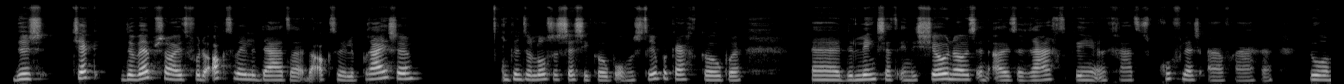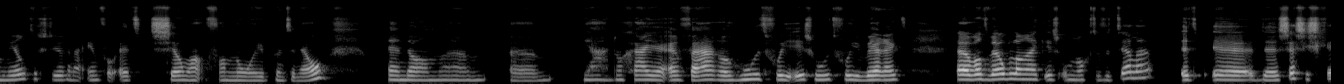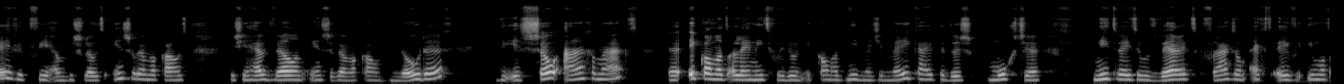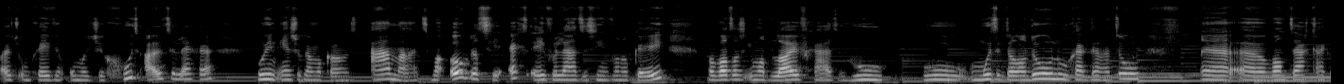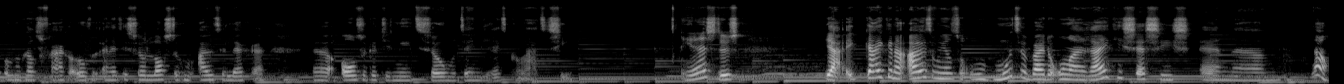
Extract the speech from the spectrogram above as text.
Dus check de website voor de actuele data, de actuele prijzen. Je kunt een losse sessie kopen of een strippenkaart kopen. Uh, de link staat in de show notes. En uiteraard kun je een gratis proefles aanvragen door een mail te sturen naar info.selmavannooien.nl. En dan, um, um, ja, dan ga je ervaren hoe het voor je is, hoe het voor je werkt. Uh, wat wel belangrijk is om nog te vertellen. Het, uh, de sessies geef ik via een besloten Instagram-account. Dus je hebt wel een Instagram-account nodig. Die is zo aangemaakt. ik kan het alleen niet voor je doen. Ik kan ook niet met je meekijken. Dus mocht je niet weten hoe het werkt, vraag dan echt even iemand uit je omgeving om het je goed uit te leggen hoe je een Instagram-account aanmaakt. Maar ook dat ze je echt even laten zien van oké, maar wat als iemand live gaat, hoe, hoe moet ik dat dan doen? Hoe ga ik daar naartoe? Uh, uh, want daar krijg ik ook nog wel eens vragen over. En het is zo lastig om uit te leggen uh, als ik het je niet zo meteen direct kan laten zien. Yes, dus ja, ik kijk er naar uit om je te ontmoeten bij de online Reiki-sessies. En ehm, nou,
